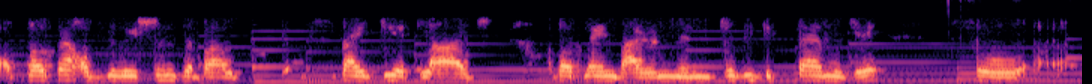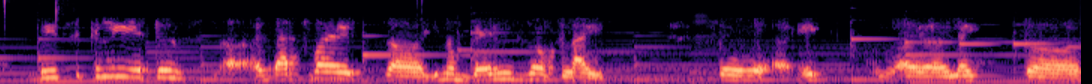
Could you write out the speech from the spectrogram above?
about my observations about society at large about my environment जो भी दिखता है मुझे so uh, basically it is uh, that's why it's uh, you know bends of life so uh, it uh, like uh,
